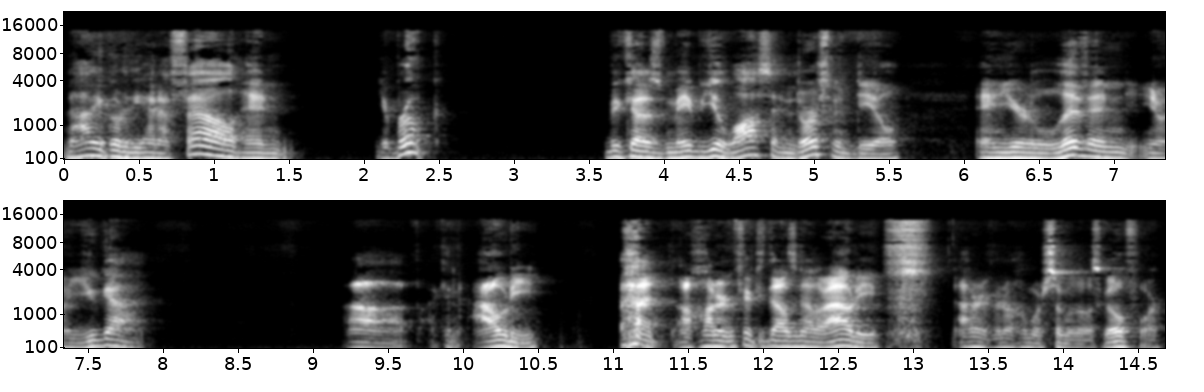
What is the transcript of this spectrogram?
Now you go to the NFL and you're broke because maybe you lost an endorsement deal and you're living, you know, you got uh, like an Audi, a $150,000 Audi. I don't even know how much some of those go for.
